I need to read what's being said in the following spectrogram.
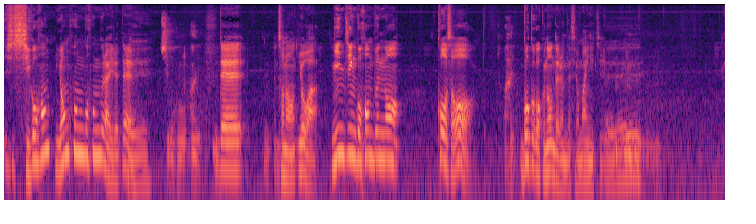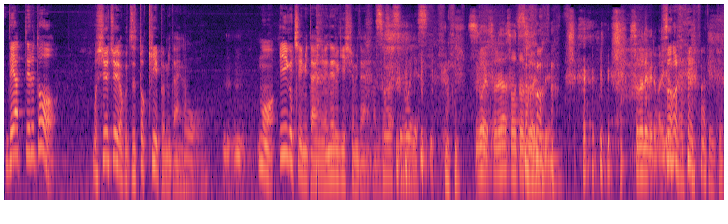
45本？4本5本ぐらい入れて、え45本はい。でその要は人参5本分の酵素をはい。ごくごく飲んでるんですよ毎日、ーえうんーでやってるともう集中力ずっとキープみたいな。もう井口みたいにエネルギッシュみたいな感じ。で それはすごいです。すごい。それは相当すごいですね。そのレベルまでいける。そのレベルまでいける。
